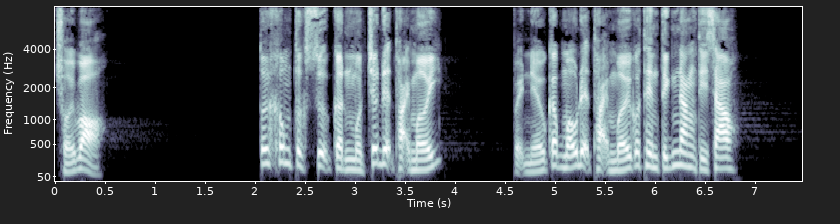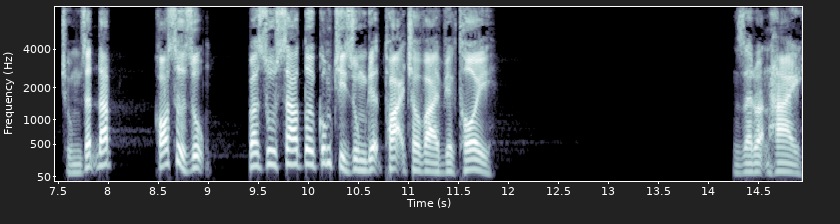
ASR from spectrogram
Chối bỏ. Tôi không thực sự cần một chiếc điện thoại mới. Vậy nếu các mẫu điện thoại mới có thêm tính năng thì sao? Chúng rất đắt, khó sử dụng và dù sao tôi cũng chỉ dùng điện thoại cho vài việc thôi. Giai đoạn 2,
